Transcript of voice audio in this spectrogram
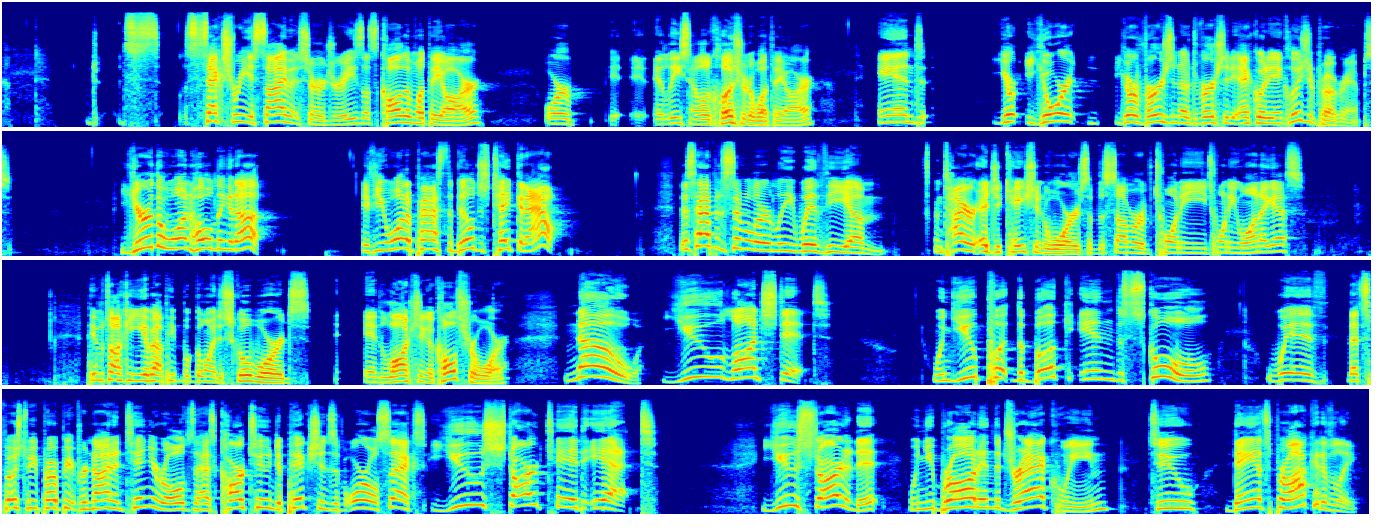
sex reassignment surgeries, let's call them what they are, or at least a little closer to what they are, and your your your version of diversity, equity, and inclusion programs. You're the one holding it up. If you want to pass the bill, just take it out. This happened similarly with the um, entire education wars of the summer of 2021, I guess. People talking about people going to school boards and launching a culture war. No, you launched it. When you put the book in the school with that's supposed to be appropriate for 9 and 10 year olds that has cartoon depictions of oral sex you started it you started it when you brought in the drag queen to dance provocatively.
